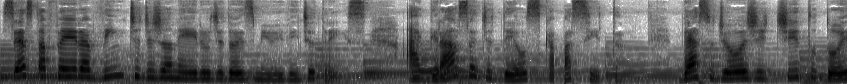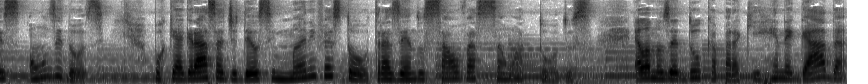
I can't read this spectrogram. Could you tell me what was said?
Sexta-feira, 20 de janeiro de 2023. A graça de Deus capacita. Verso de hoje, Tito 2, 11 e 12. Porque a graça de Deus se manifestou, trazendo salvação a todos. Ela nos educa para que, renegada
